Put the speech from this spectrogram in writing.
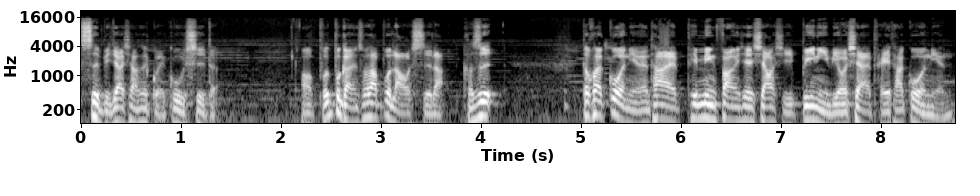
是比较像是鬼故事的。哦，不不敢说他不老实了，可是都快过年了，他还拼命放一些消息，逼你留下来陪他过年。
